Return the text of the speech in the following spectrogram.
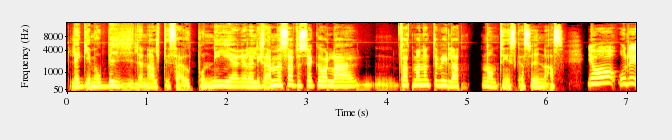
lägger mobilen alltid så upp och ner eller liksom, men så försöker hålla, för att man inte vill att någonting ska synas. Ja, och det,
